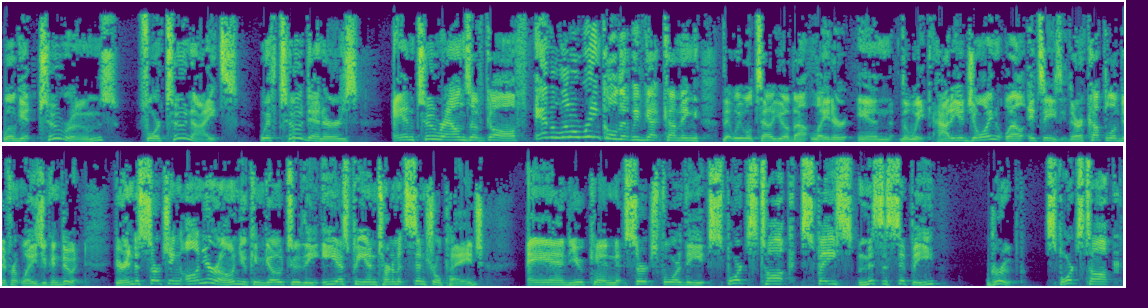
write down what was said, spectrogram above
will get two rooms for two nights with two dinners and two rounds of golf and a little wrinkle that we've got coming that we will tell you about later in the week. How do you join? Well, it's easy. There are a couple of different ways you can do it If you're into searching on your own, you can go to the ESPN Tournament Central page and you can search for the Sports Talk Space Mississippi group. Sports Talk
